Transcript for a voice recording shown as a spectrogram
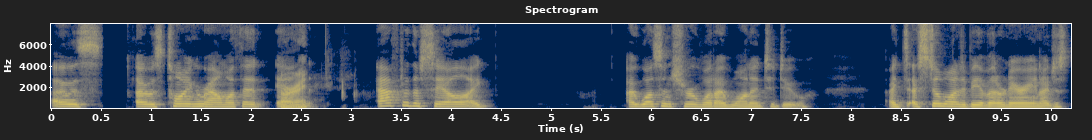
I was I was toying around with it and All right. after the sale I I wasn't sure what I wanted to do. I, I still wanted to be a veterinarian. I just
